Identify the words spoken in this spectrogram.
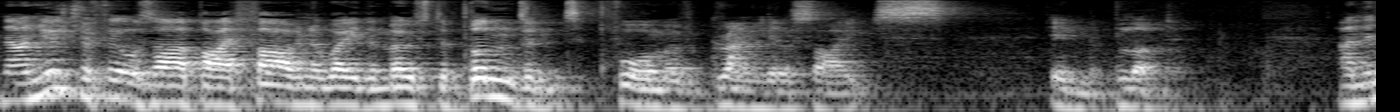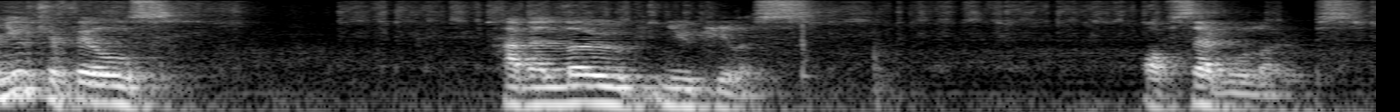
Now neutrophils are by far and away the most abundant form of granulocytes in the blood. And the neutrophils have a lobe nucleus of several lobes.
